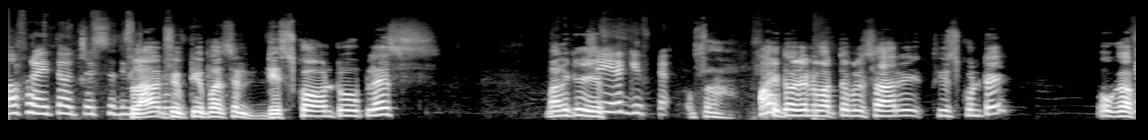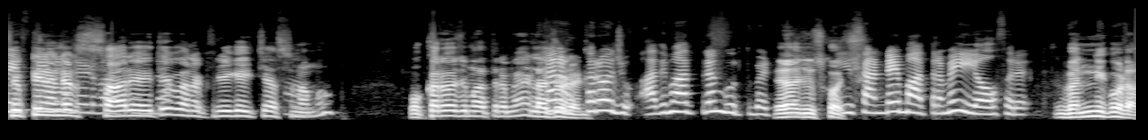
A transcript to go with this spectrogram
ఆఫర్ అయితే వచ్చేస్తుంది flat fifty percent discount plus మనకి gift five thousand worthable sari తీసుకుంటే ఒక ఫిఫ్టీన్ హండ్రెడ్ 1500 సారీ అయితే మనకు ఫ్రీగా ఇచ్చేస్తున్నాము. ఒక్క రోజు మాత్రమే ఇలా చూడండి. అది మాత్రం గుర్తుపెట్టు ఇలా ఈ చూసుకోవచ్చు సండే మాత్రమే ఈ ఆఫర్ ఇవన్నీ కూడా.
